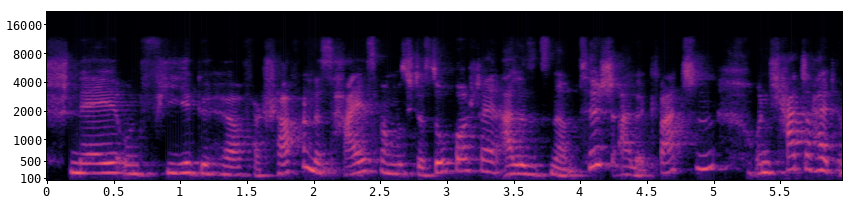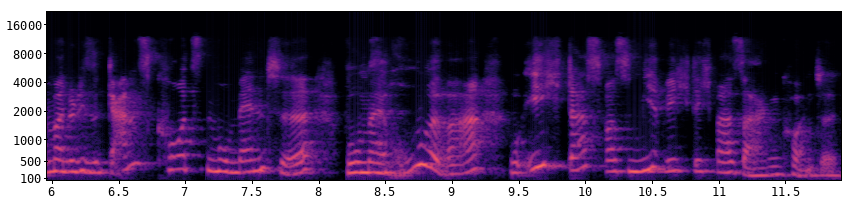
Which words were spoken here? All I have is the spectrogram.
schnell und viel Gehör verschaffen. Das heißt, man muss sich das so vorstellen, alle sitzen am Tisch, alle quatschen und ich hatte halt immer nur diese ganz kurzen Momente, wo mal Ruhe war, wo ich das, was mir wichtig war, sagen konnte.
